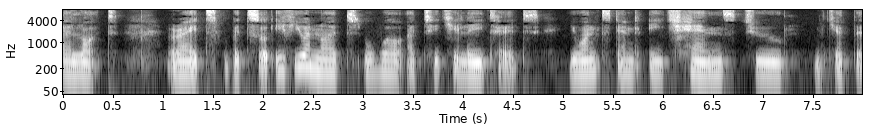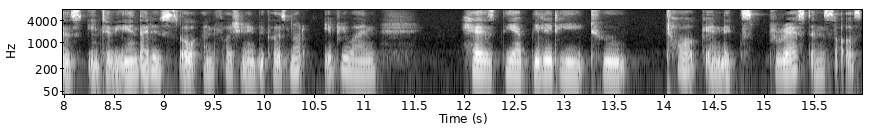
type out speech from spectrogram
a lot, right? But so if you are not well articulated, you won't stand a chance to get this interview. And that is so unfortunate because not everyone has the ability to talk and express themselves.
